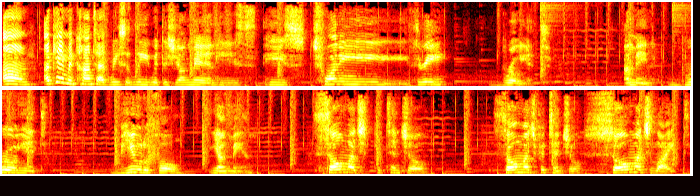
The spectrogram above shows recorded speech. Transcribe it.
Um, I came in contact recently with this young man. He's he's 23, brilliant. I mean, brilliant, beautiful young man. So much potential, so much potential, so much light,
